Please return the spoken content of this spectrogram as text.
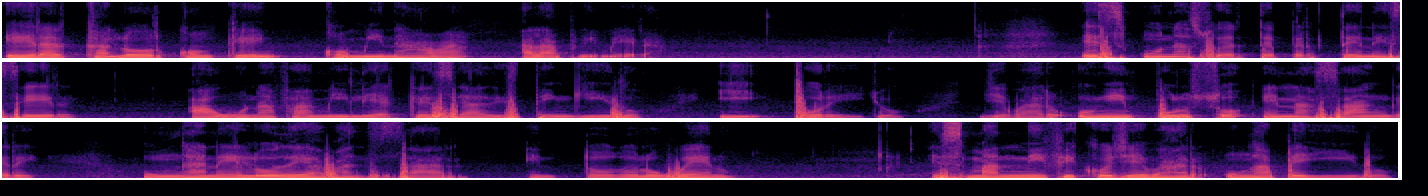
Era el calor con que combinaban a la primera. Es una suerte pertenecer a una familia que se ha distinguido y por ello llevar un impulso en la sangre, un anhelo de avanzar en todo lo bueno. Es magnífico llevar un apellido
